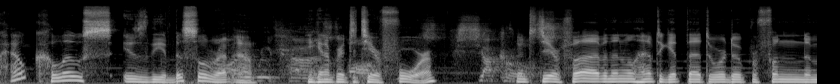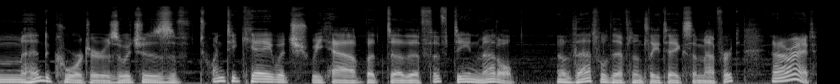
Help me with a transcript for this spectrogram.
how close is the Abyssal Rep? Oh, he can upgrade to tier 4. Go to tier 5, and then we'll have to get that Ordo Profundum headquarters, which is 20k, which we have, but uh, the 15 metal. Now that will definitely take some effort. Alright.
